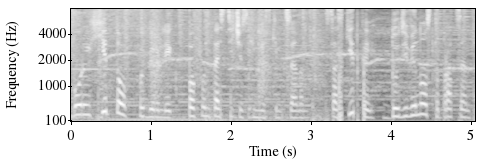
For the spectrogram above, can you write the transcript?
наборы хитов Faberlic по фантастически низким ценам со скидкой до 90%.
